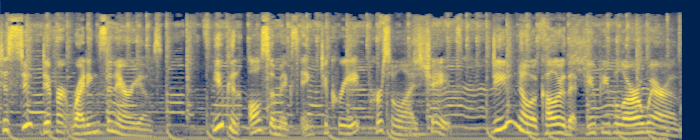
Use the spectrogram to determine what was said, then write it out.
to suit different writing scenarios. You can also mix ink to create personalized shades. Do you know a color that few people are aware of?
